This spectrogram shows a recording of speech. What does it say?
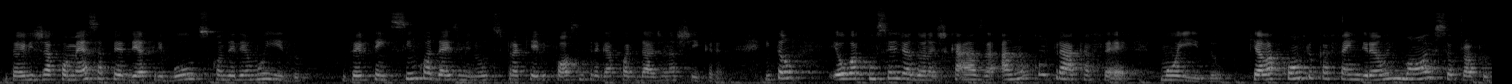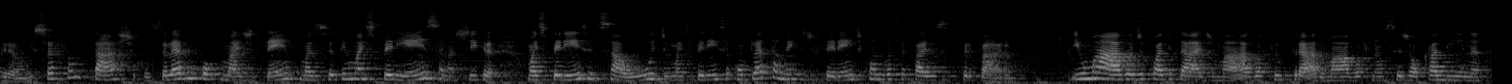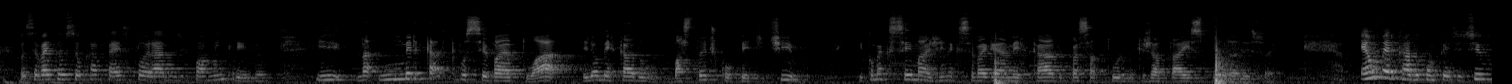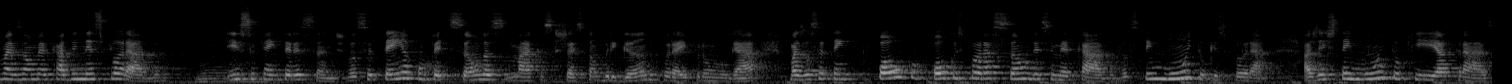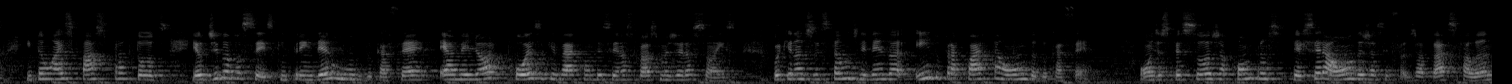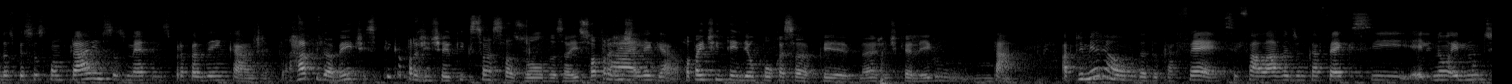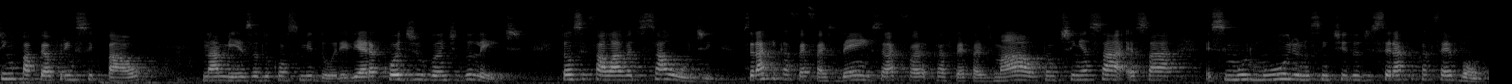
Então ele já começa a perder atributos quando ele é moído. Então ele tem de 5 a 10 minutos para que ele possa entregar qualidade na xícara. Então eu aconselho a dona de casa a não comprar café moído, que ela compre o café em grão e moe o seu próprio grão. Isso é fantástico. Você leva um pouco mais de tempo, mas você tem uma experiência na xícara, uma experiência de saúde, uma experiência completamente diferente quando você faz esse preparo. E uma água de qualidade, uma água filtrada, uma água que não seja alcalina. Você vai ter o seu café explorado de forma incrível. E no mercado que você vai atuar, ele é um mercado bastante competitivo e como é que você imagina que você vai ganhar mercado com essa turma que já está explorando isso aí? É um mercado competitivo, mas é um mercado inexplorado. Hum. Isso que é interessante. Você tem a competição das marcas que já estão brigando por aí por um lugar, mas você tem pouco, pouco exploração desse mercado. Você tem muito o que explorar. A gente tem muito o que ir atrás. Então há espaço para todos. Eu digo a vocês que empreender no mundo do café é a melhor coisa que vai acontecer nas próximas gerações porque nós estamos vivendo, indo para a quarta onda do café, onde as pessoas já compram, terceira onda já já está se falando das pessoas comprarem seus métodos para fazer em casa. Rapidamente, explica para a gente aí o que, que, são essas ondas aí, só para ah, gente, legal. só para a gente entender um pouco essa, porque né, a gente quer leigo. Tá. A primeira onda do café se falava de um café que se ele não ele não tinha um papel principal na mesa do consumidor, ele era coadjuvante do leite. Então se falava de saúde. Será que café faz bem? Será que café faz mal? Então tinha essa, essa, esse murmúrio no sentido de será que o café é bom?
